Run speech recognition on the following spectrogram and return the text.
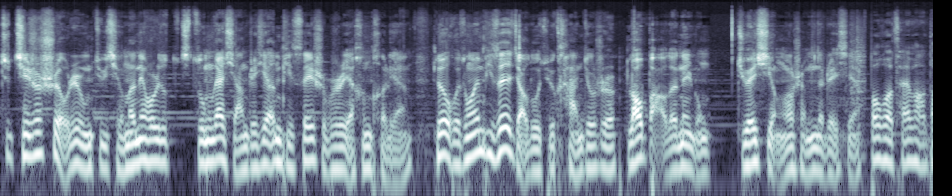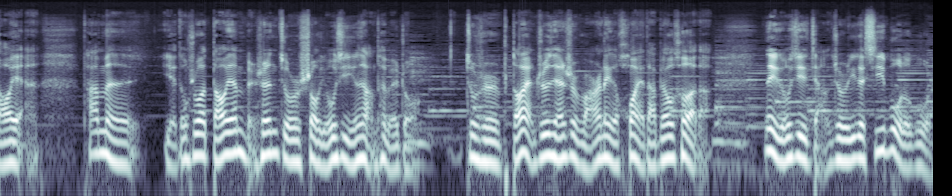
就其实是有这种剧情的，那会儿就总在想这些 NPC 是不是也很可怜，所以我会从 NPC 的角度去看，就是老鸨的那种觉醒啊什么的这些，包括采访导演，他们也都说导演本身就是受游戏影响特别重，就是导演之前是玩那个《荒野大镖客》的，那个游戏讲的就是一个西部的故事。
